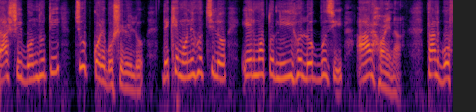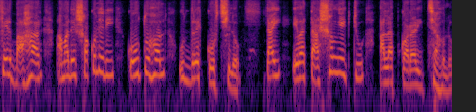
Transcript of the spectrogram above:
তার সেই বন্ধুটি চুপ করে বসে রইল। দেখে মনে হচ্ছিল, এর মতো নিরীহ লোক বুঝি আর হয় না। তার গোফের বাহার আমাদের সকলেরই কৌতূহল উদ্রেক করছিল। তাই এবার তার সঙ্গে একটু আলাপ করার ইচ্ছা হলো।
